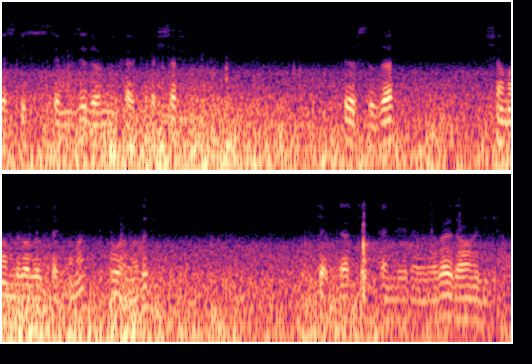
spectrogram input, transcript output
eski sistemimize döndük arkadaşlar. Hırsıza şamandıralı takımı vurmadık. Tekrar tek kanceyle beraber devam edeceğim.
